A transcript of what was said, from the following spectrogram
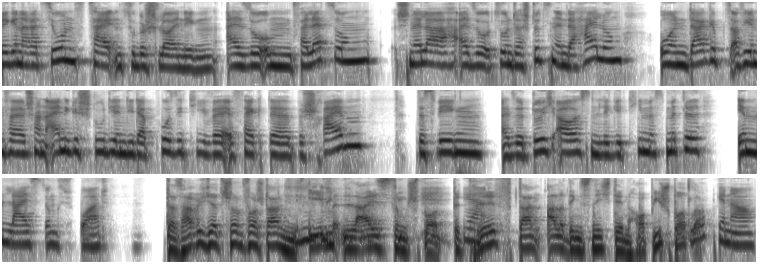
Regenerationszeiten zu beschleunigen, also um Verletzungen schneller, also zu unterstützen in der Heilung und da gibt es auf jeden Fall schon einige Studien, die da positive Effekte beschreiben. Deswegen also durchaus ein legitimes Mittel im Leistungssport. Das habe ich jetzt schon verstanden. Im Leistungssport betrifft ja. dann allerdings nicht den Hobbysportler. Genau.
